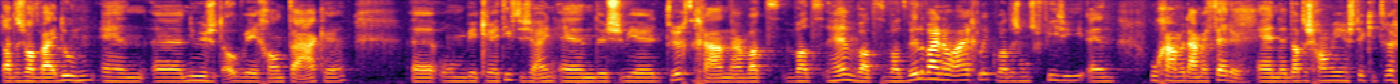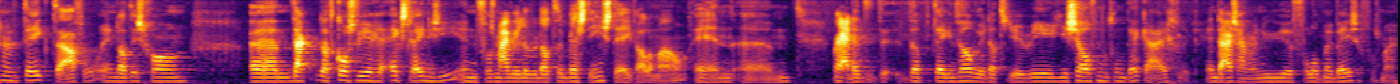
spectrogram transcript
dat is wat wij doen. En eh, nu is het ook weer gewoon taken eh, om weer creatief te zijn en dus weer terug te gaan naar wat, wat, hè, wat, wat willen wij nou eigenlijk? Wat is onze visie en hoe gaan we daarmee verder? En eh, dat is gewoon weer een stukje terug naar de tekentafel. En dat is gewoon. Ehm, dat, dat kost weer extra energie. En volgens mij willen we dat er best insteken allemaal. En, ehm, maar ja, dat, dat- betekent wel weer dat je weer jezelf moet ontdekken eigenlijk. En daar zijn we nu eh, volop mee bezig volgens mij.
